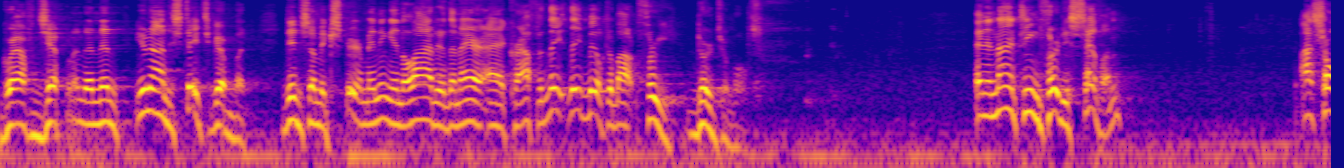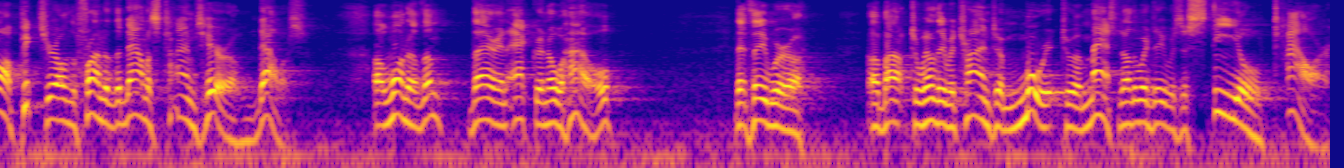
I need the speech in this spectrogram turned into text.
Graf Zeppelin, and then United States government did some experimenting in lighter than air aircraft, and they, they built about three dirigibles. And in 1937, I saw a picture on the front of the Dallas Times Herald, Dallas, of one of them there in Akron, Ohio, that they were uh, about to, well, they were trying to moor it to a mast. In other words, there was a steel tower.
